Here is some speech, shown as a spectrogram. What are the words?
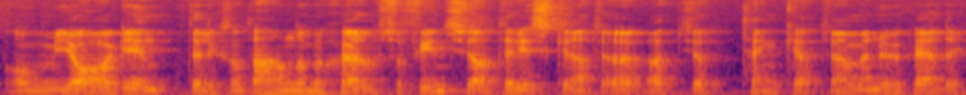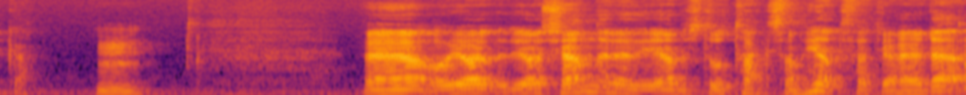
om jag inte liksom tar hand om mig själv så finns ju alltid risken att jag, att jag tänker att ja, men nu kan jag dricka. Mm. Eh, och jag, jag känner en jävligt stor tacksamhet för att jag är där.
